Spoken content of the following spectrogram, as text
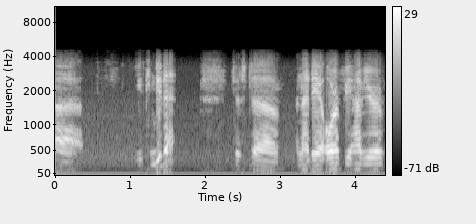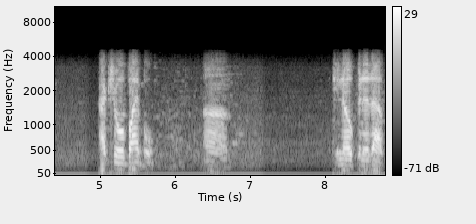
uh, you can do that. Just uh, an idea, or if you have your actual Bible, um, you can open it up.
